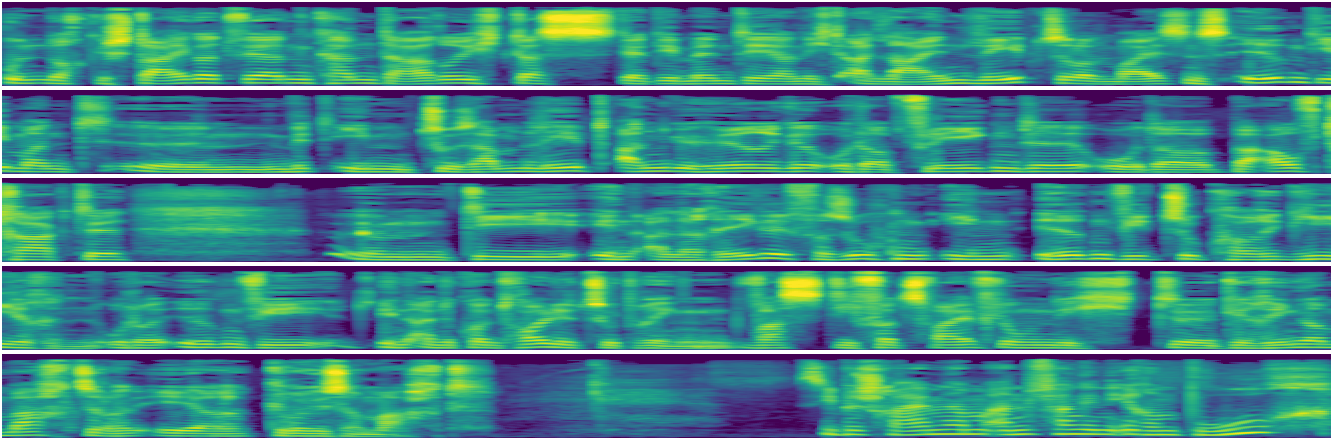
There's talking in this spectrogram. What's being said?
und noch gesteigert werden kann dadurch, dass der Demente ja nicht allein lebt, sondern meistens irgendjemand äh, mit ihm zusammenlebt, Angehörige oder Pflegende oder Beauftragte ähm, die in aller Regel versuchen, ihn irgendwie zu korrigieren oder irgendwie in eine Kontrolle zu bringen, was die Verzweiflung nicht äh, geringer macht, sondern eher größer macht. Sie beschreiben am Anfang in Ihrem Buch,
